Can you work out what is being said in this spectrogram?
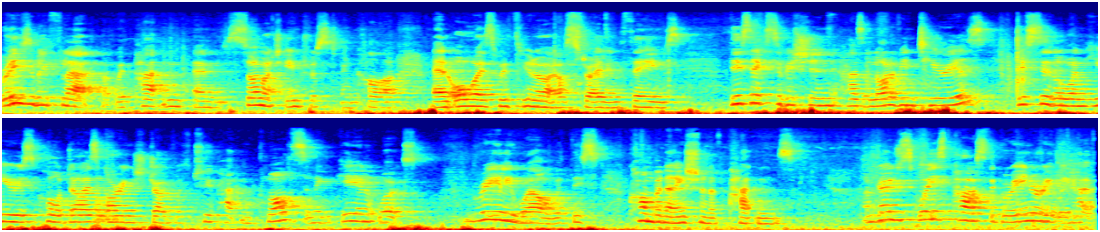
reasonably flat but with pattern and so much interest and colour and always with you know Australian themes. This exhibition has a lot of interiors. This little one here is called Dye's Orange Jug with two pattern cloths and again it works really well with this combination of patterns. I'm going to squeeze past the greenery we have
